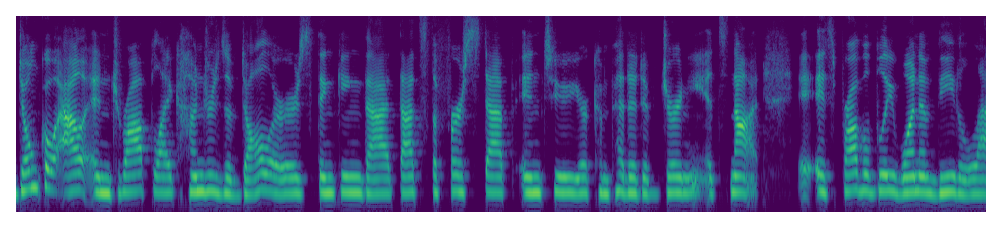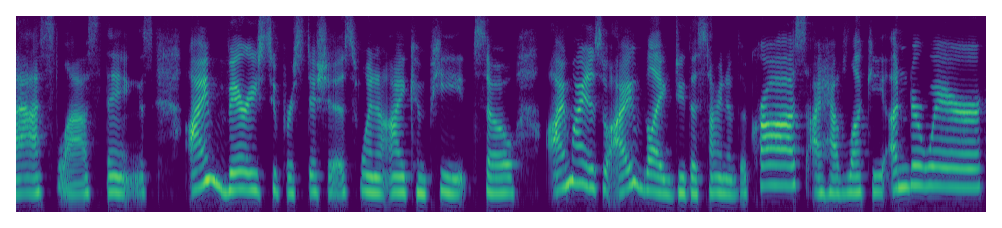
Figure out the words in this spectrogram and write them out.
don't go out and drop like hundreds of dollars thinking that that's the first step into your competitive journey. It's not. It's probably one of the last last things. I'm very superstitious when i compete so i might as well i like do the sign of the cross. I have lucky underwear.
